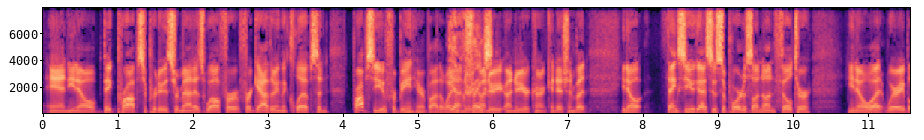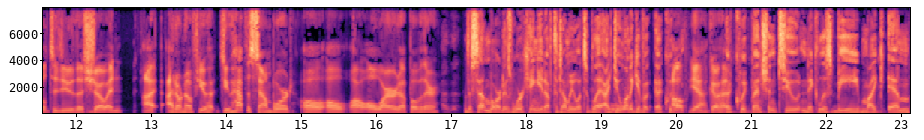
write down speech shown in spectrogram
And you know, big props to producer Matt as well for for gathering the clips, and props to you for being here, by the way, Yeah, under under under your current condition. But you know, thanks to you guys who support us on Unfilter. You know what? We're able to do this show, and I, I don't know if you ha- do you have the soundboard all, all all all wired up over there. The soundboard is working. You'd have to tell me what to play. I do want to give a, a quick. Oh yeah, go ahead. A quick mention to Nicholas B, Mike M,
